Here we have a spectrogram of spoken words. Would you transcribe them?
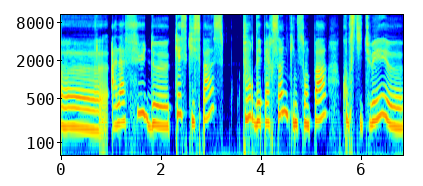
euh, à l'affût de qu'est-ce qui se passe pour des personnes qui ne sont pas constituées, euh,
